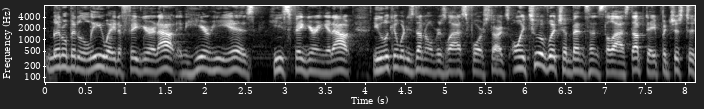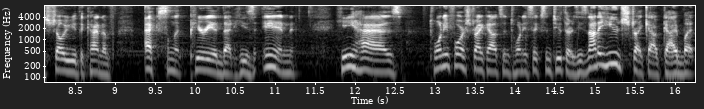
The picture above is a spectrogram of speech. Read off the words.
little bit of leeway to figure it out, and here he is. He's figuring it out. You look at what he's done over his last four starts, only two of which have been since the last update, but just to show you the kind of excellent period that he's in, he has 24 strikeouts and 26 and two thirds. He's not a huge strikeout guy, but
